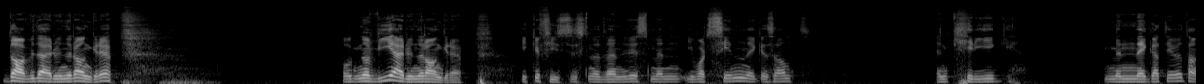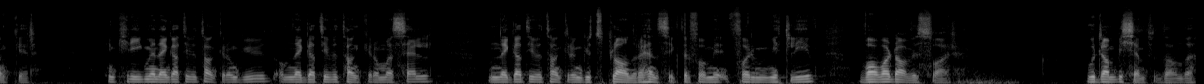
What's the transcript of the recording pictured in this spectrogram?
David er under angrep. Og når vi er under angrep, ikke fysisk nødvendigvis, men i vårt sinn ikke sant? En krig med negative tanker. En krig med negative tanker om Gud, om negative tanker om meg selv, om negative tanker om Guds planer og hensikter for, for mitt liv. Hva var Davids svar? Hvordan bekjempet han det?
